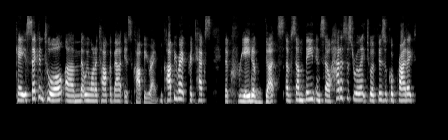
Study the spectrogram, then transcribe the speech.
Okay. Second tool um, that we want to talk about is copyright. Copyright protects the creative guts of something. And so, how does this relate to a physical product?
